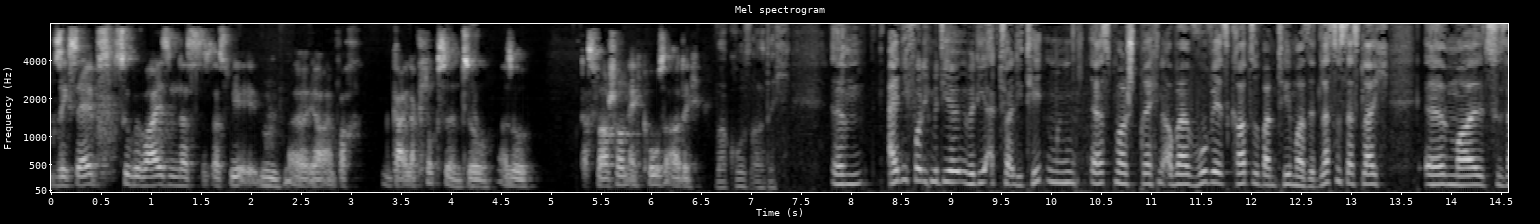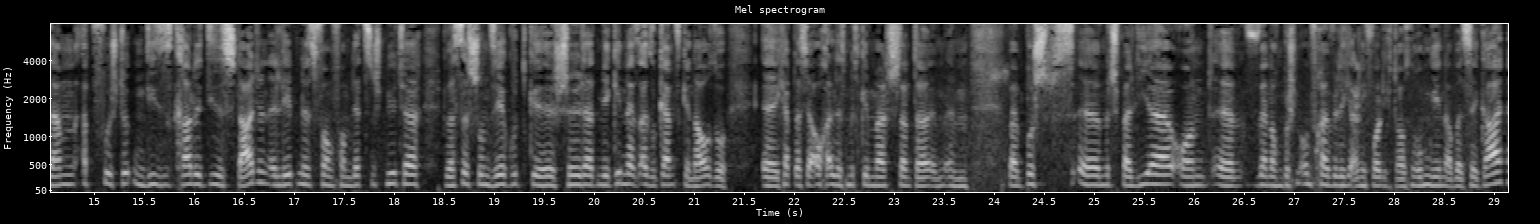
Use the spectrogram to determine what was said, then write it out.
sich selbst zu beweisen, dass, dass wir eben äh, ja einfach ein geiler Club sind. So, also das war schon echt großartig. War großartig. Ähm, eigentlich wollte ich mit dir über die Aktualitäten erstmal sprechen, aber wo wir jetzt gerade so beim Thema sind, lass uns das gleich äh, mal zusammen abfrühstücken. Dieses gerade dieses Stadionerlebnis vom vom letzten Spieltag. Du hast das schon sehr gut geschildert. Mir ging das also ganz genauso. Äh, ich habe das ja auch alles mitgemacht, stand da im, im beim Busch äh, mit Spalier und äh, wäre noch ein bisschen unfreiwillig. Eigentlich wollte ich draußen rumgehen, aber ist egal.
